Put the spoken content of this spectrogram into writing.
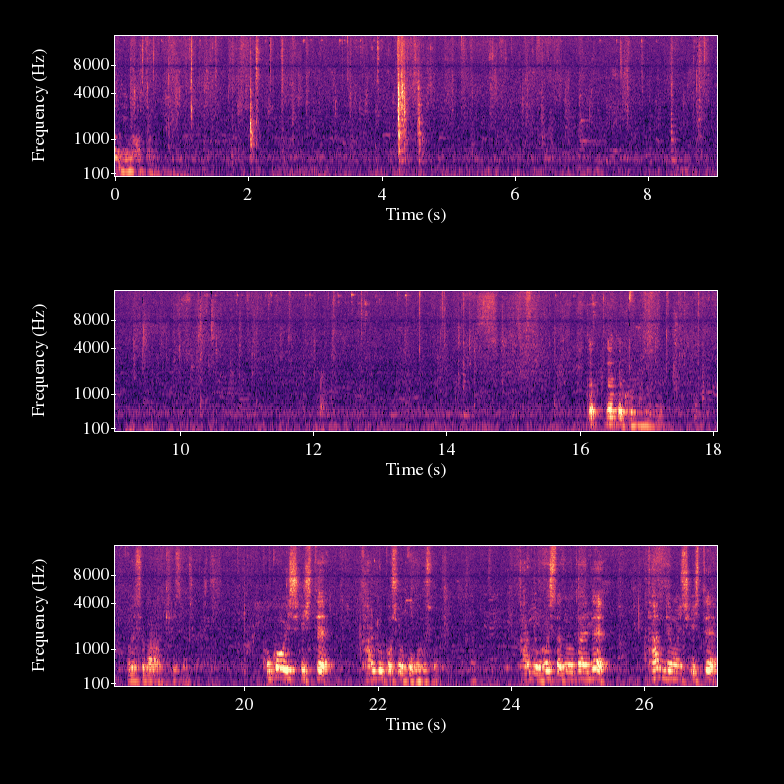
なんで今あったのだいたいこんなんでおへそから9センチここを意識して軽く腰をここ下ろす軽く下ろした状態で丹田を意識して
